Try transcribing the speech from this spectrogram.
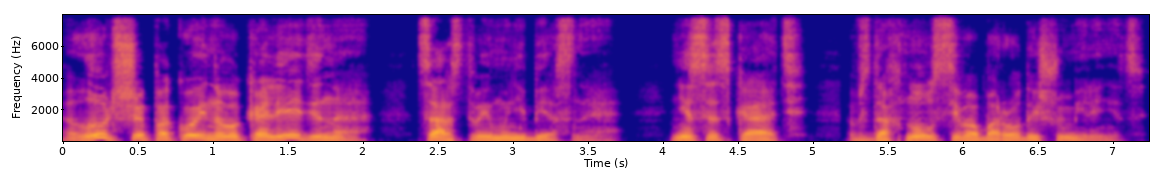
«Лучше покойного Каледина, царство ему небесное, не сыскать», — вздохнул сивобородый шумиленец.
